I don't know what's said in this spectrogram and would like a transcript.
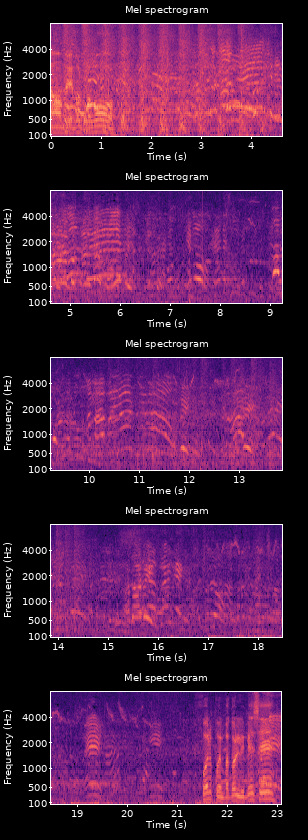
Venga, hombre, por favor. Bueno, pues empató el Lipense.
